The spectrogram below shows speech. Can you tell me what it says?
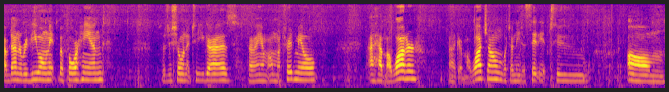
I've done a review on it beforehand. So just showing it to you guys that I am on my treadmill. I have my water. I got my watch on, which I need to set it to um,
